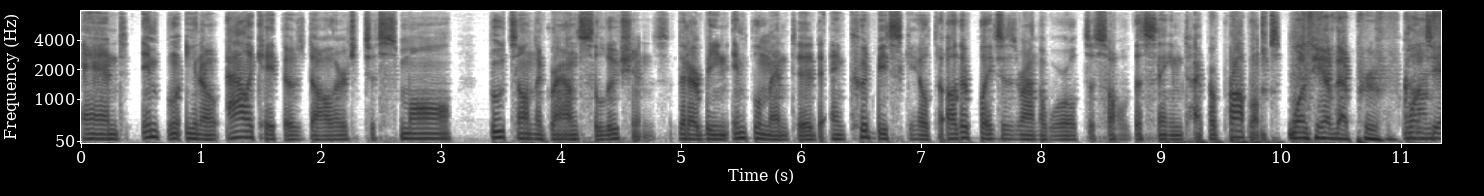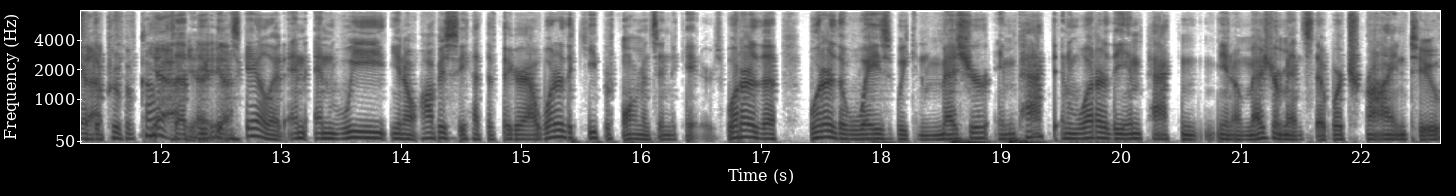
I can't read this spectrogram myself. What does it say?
and impl- you know allocate those dollars to small boots on the ground solutions that are being implemented and could be scaled to other places around the world to solve the same type of problems Once you have that proof of concept. once you have the proof of concept, yeah, you can scale it. And and we, you know, obviously had to figure out what are the key performance indicators. What are the what are the ways we can measure impact, and what are the impact, you know, measurements that we're trying to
